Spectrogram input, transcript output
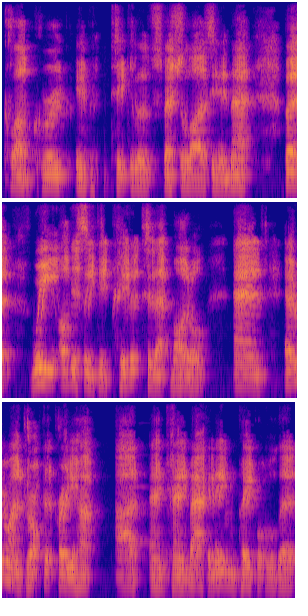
club group in particular, specialising in that. But we obviously did pivot to that model and everyone dropped it pretty hard and came back, and even people that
